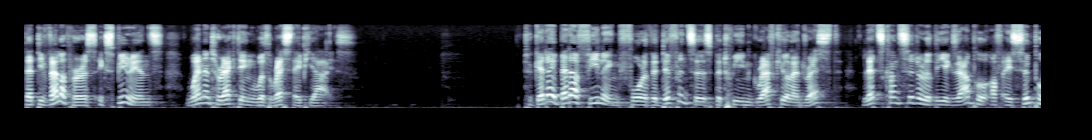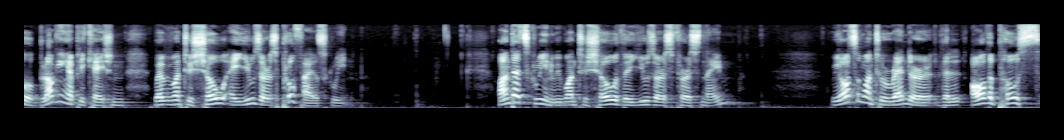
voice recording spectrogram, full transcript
that developers experience when interacting with REST APIs. To get a better feeling for the differences between GraphQL and REST, let's consider the example of a simple blogging application where we want to show a user's profile screen. On that screen, we want to show the user's first name, we also want to render the, all the posts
